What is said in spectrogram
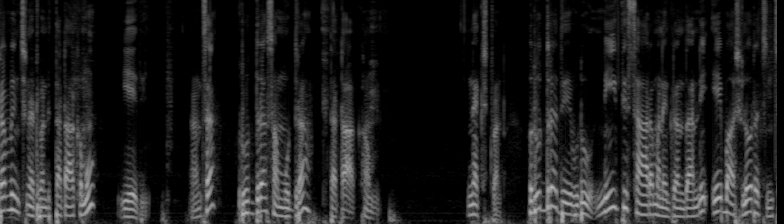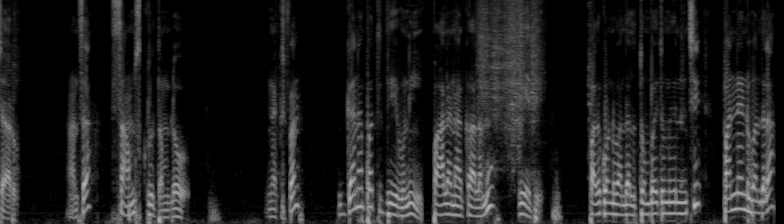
త్రవ్వించినటువంటి తటాకము ఏది? ఆన్సర్ రుద్ర సముద్ర తటాకం. నెక్స్ట్ వన్ రుద్రదేవుడు నీతి సారం అనే గ్రంథాన్ని ఏ భాషలో రచించారు? ఆన్సర్ సంస్కృతంలో. నెక్స్ట్ వన్ గణపతి దేవుని పాలనా కాలము ఏది? పదకొండు వందల తొంభై తొమ్మిది నుంచి పన్నెండు వందల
